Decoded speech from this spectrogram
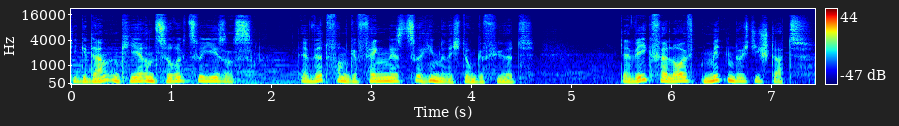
Die Gedanken kehren zurück zu Jesus. Er wird vom Gefängnis zur Hinrichtung geführt. Der Weg verläuft mitten durch die Stadt.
